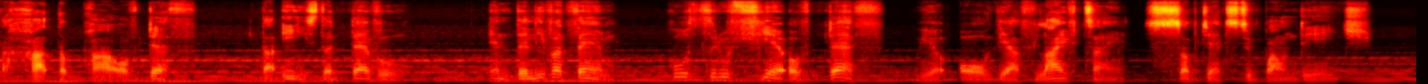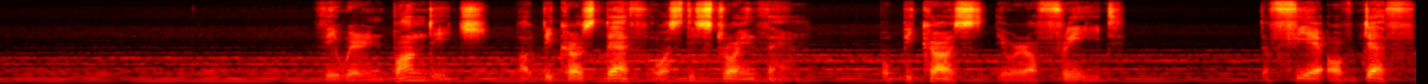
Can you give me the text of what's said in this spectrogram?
that had the power of death, that is, the devil, and deliver them who through fear of death were all their lifetime subject to bondage. They were in bondage not because death was destroying them, but because they were afraid. The fear of death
